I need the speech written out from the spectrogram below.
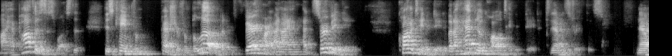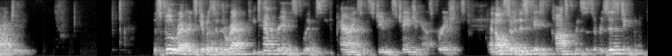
My hypothesis was that this came from pressure from below, but it's very hard. And I had survey data, quantitative data, but I had no qualitative data to demonstrate this. Now I do. The school records give us a direct contemporaneous glimpse into parents and students' changing aspirations, and also in this case, the consequences of resisting them,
